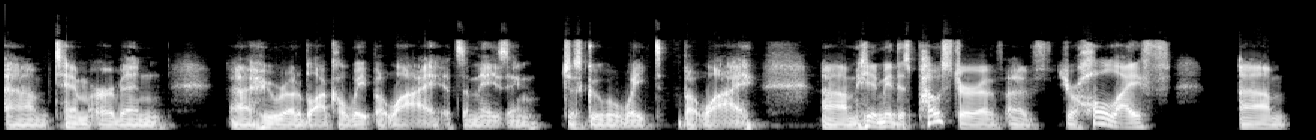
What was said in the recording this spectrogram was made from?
um tim urban uh, who wrote a blog called wait but why. It's amazing. Just google wait but why. Um, he had made this poster of of your whole life um,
